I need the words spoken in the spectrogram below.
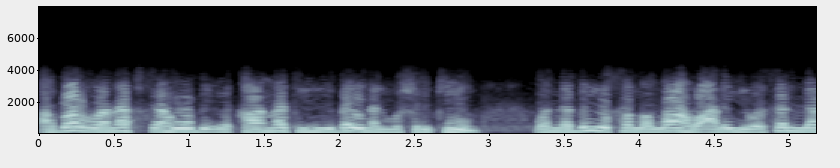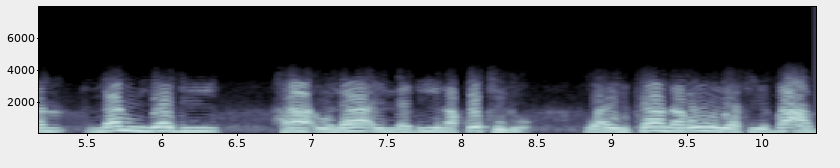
أضر نفسه بإقامته بين المشركين. والنبي صلى الله عليه وسلم لم يدي هؤلاء الذين قتلوا. وإن كان روي في بعض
